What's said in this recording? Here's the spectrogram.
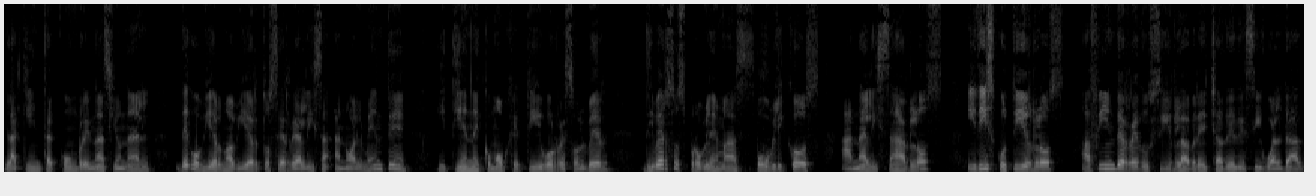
La quinta cumbre nacional de gobierno abierto se realiza anualmente y tiene como objetivo resolver diversos problemas públicos, analizarlos y discutirlos a fin de reducir la brecha de desigualdad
